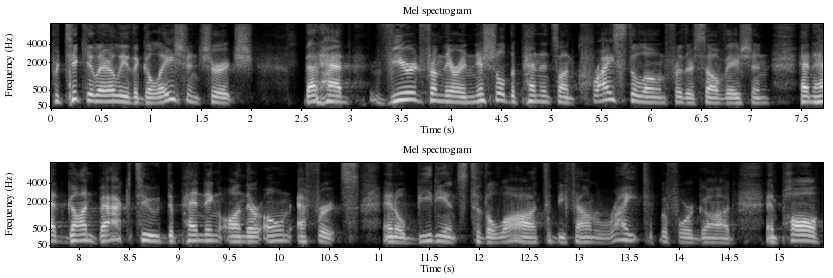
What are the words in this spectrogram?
particularly the Galatian church that had veered from their initial dependence on Christ alone for their salvation and had gone back to depending on their own efforts and obedience to the law to be found right before God. And Paul,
